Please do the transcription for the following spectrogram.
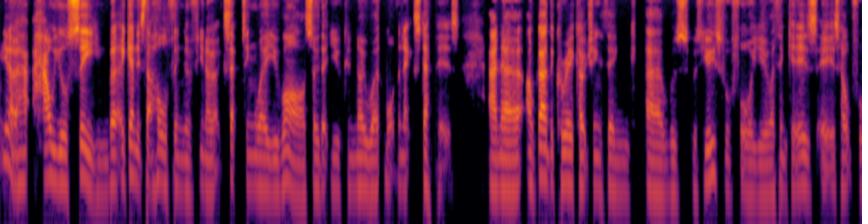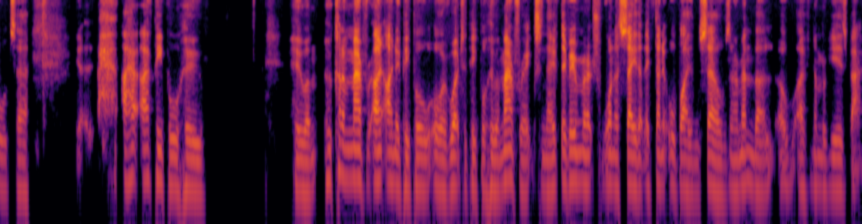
you know how you're seen. But again it's that whole thing of you know accepting where you are so that you can know what, what the next step is. And uh, i'm glad the career coaching thing uh, was was useful for you. I think it is it is helpful to I have people who who um who kind of maverick I, I, know people or have worked with people who are mavericks and they they very much want to say that they've done it all by themselves and i remember a, a number of years back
